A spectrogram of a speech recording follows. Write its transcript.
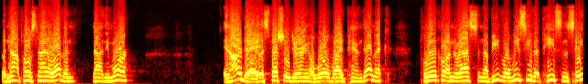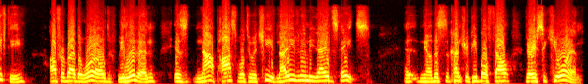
But not post 9 11, not anymore. In our day, especially during a worldwide pandemic, political unrest and upheaval, we see that peace and safety offered by the world we live in is not possible to achieve, not even in the United States. Uh, you know, this is a country people felt very secure in.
